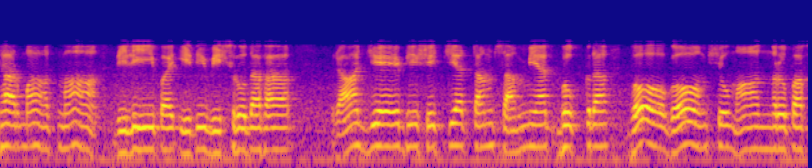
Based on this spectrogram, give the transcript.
धर्मात्मा दिलीप इति विश्रुतः राज्येऽभिषिच्य तं सम्यक् भुक्त भोगोंशुमानृपः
